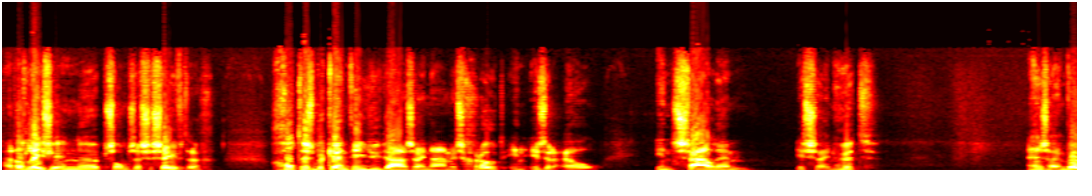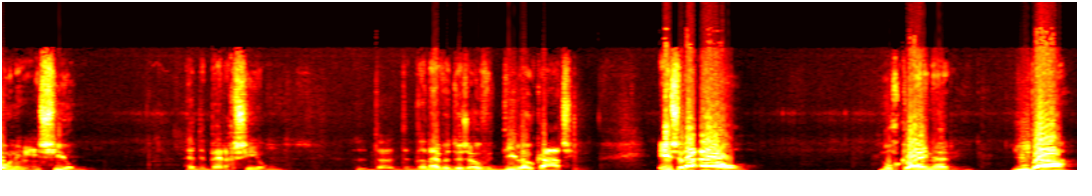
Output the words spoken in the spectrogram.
dat lees je in uh, Psalm 76. God is bekend in Juda, zijn naam is groot in Israël. In Salem is zijn hut en zijn woning in Sion. De berg Sion. Dan hebben we het dus over die locatie. Israël, nog kleiner. Juda,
